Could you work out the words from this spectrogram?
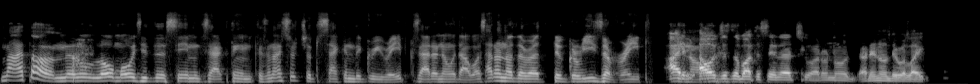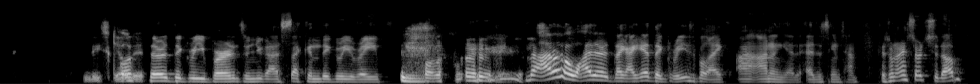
No, I thought Lil, Lil Mosey did the same exact thing because when I searched up second degree rape, because I don't know what that was. I don't know there were degrees of rape. I, know. I was just about to say that too. I don't know. I didn't know they were like they scaled Fuck it. third degree burns when you got second degree rape. no, I don't know why they're like I get degrees, but like I, I don't get it at the same time. Because when I searched it up,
